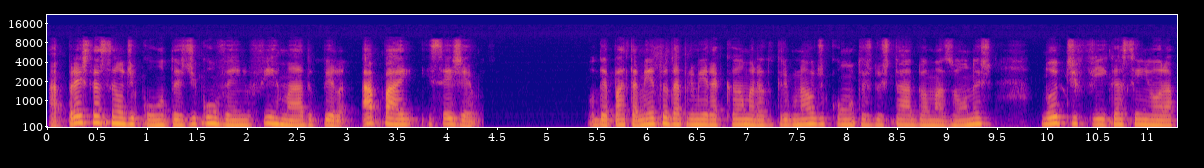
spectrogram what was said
a prestação de contas de convênio firmado pela APAI e SEGEL. O Departamento da Primeira Câmara do Tribunal de Contas do Estado do Amazonas notifica a senhora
